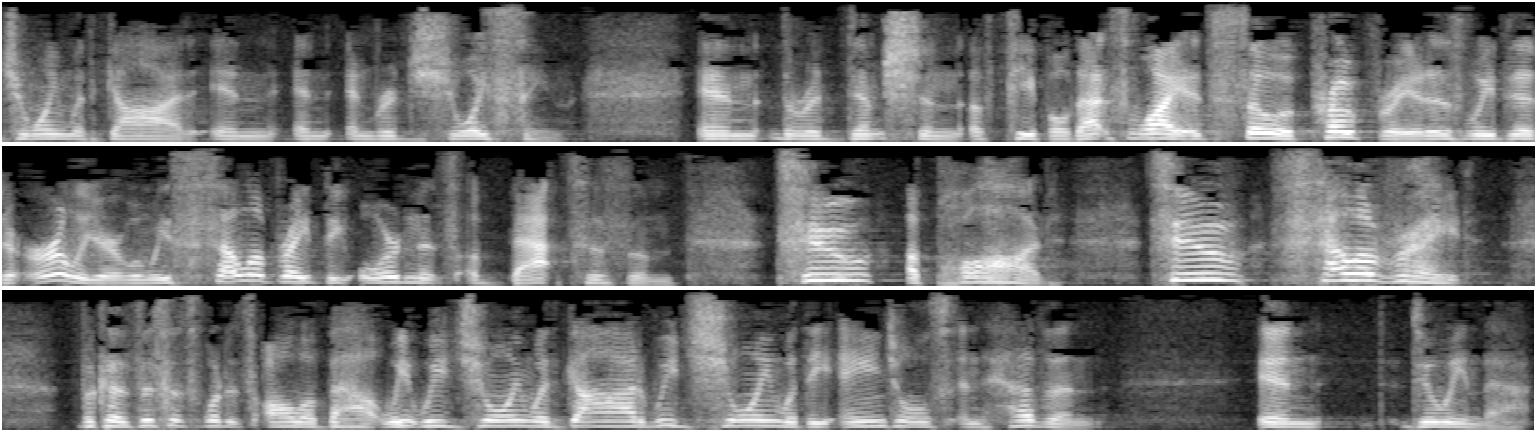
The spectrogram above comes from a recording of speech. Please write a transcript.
join with God in, in, in rejoicing in the redemption of people. That's why it's so appropriate, as we did earlier, when we celebrate the ordinance of baptism, to applaud, to celebrate, because this is what it's all about. We, we join with God, we join with the angels in heaven in doing that.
